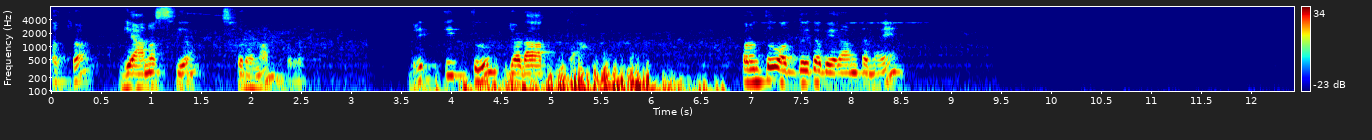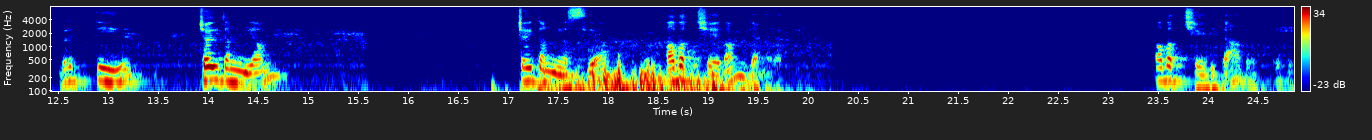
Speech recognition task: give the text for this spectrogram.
तत्र ज्ञानस्य स्फुरणं भवति। वृत्ति तु जडात्मिका। परंतु अद्वैत वेदांत में वृत्ति चैतन्यम, चैतन्यस्य अवच्छेदं जनयति। अवच्छेदिका वृत्तिः,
